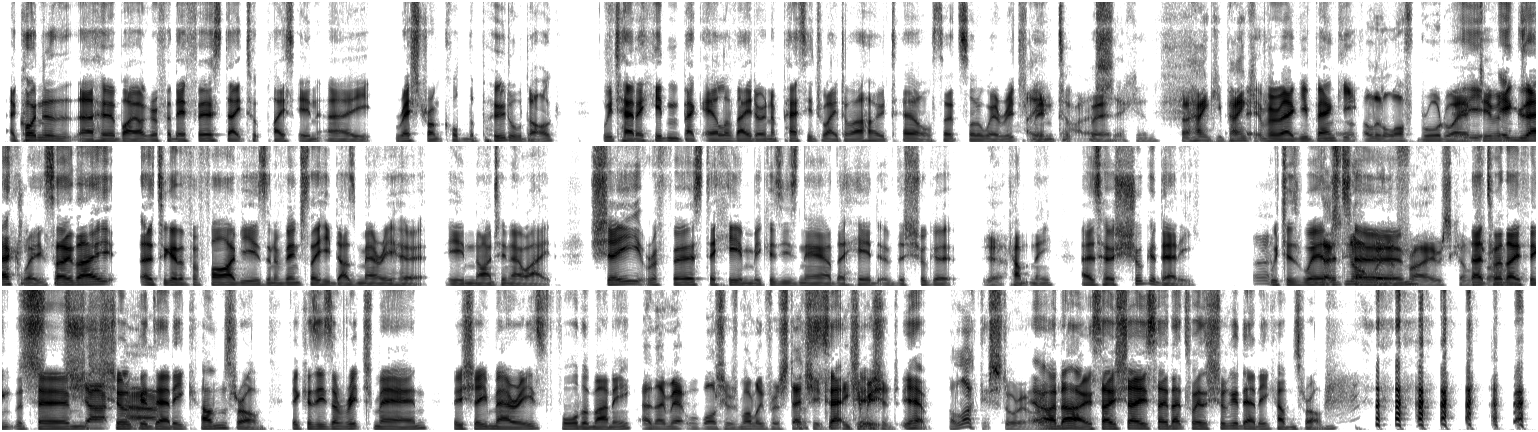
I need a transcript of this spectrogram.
According to uh, her biographer, their first date took place in a restaurant called the Poodle Dog, which had a hidden back elevator and a passageway to a hotel. So it's sort of where rich men took a second. For hanky panky. for Aggie Banky. A little off Broadway activity. Exactly. So they are together for five years, and eventually he does marry her in 1908. She refers to him because he's now the head of the sugar Yeah. company as her sugar daddy, Uh, which is where That's the not where the term. phrase comes That's from. where they think the term Shut sugar up. daddy comes from because he's a rich man who she marries for the money. And they met while she was modelling for a statue. He Statue. commissioned. Yeah, I like this story. I know. So she, so that's where the sugar daddy comes from.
